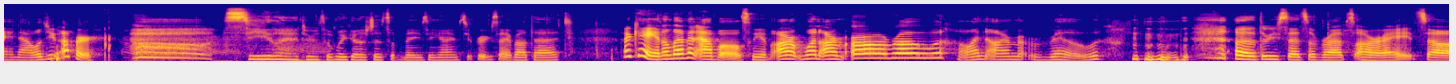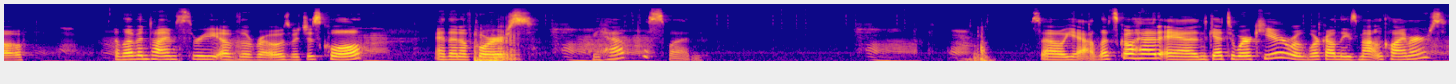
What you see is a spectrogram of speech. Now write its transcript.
And now we'll do upper. Hmm. sea lanterns. Oh my gosh, that's amazing. I'm super excited about that. Okay, and 11 apples. We have arm, one arm uh, row, one arm row. uh, three sets of reps. All right, so 11 times three of the rows, which is cool. And then, of course, we have this one. So yeah, let's go ahead and get to work here. We'll work on these mountain climbers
